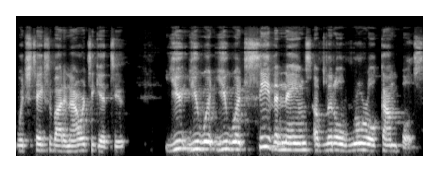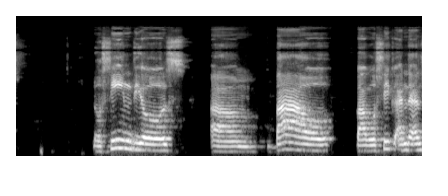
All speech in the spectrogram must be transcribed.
which takes about an hour to get to, you you would you would see the names of little rural campos, Los Indios, um, Bao, Babosico, and then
